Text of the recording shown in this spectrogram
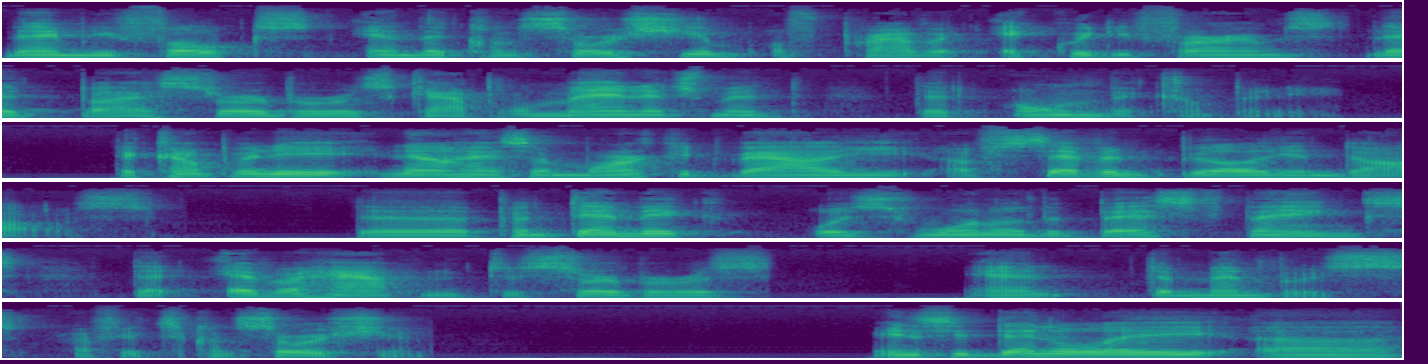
namely folks in the consortium of private equity firms led by Cerberus Capital Management that own the company. The company now has a market value of $7 billion. The pandemic was one of the best things that ever happened to Cerberus and the members of its consortium. Incidentally, uh,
